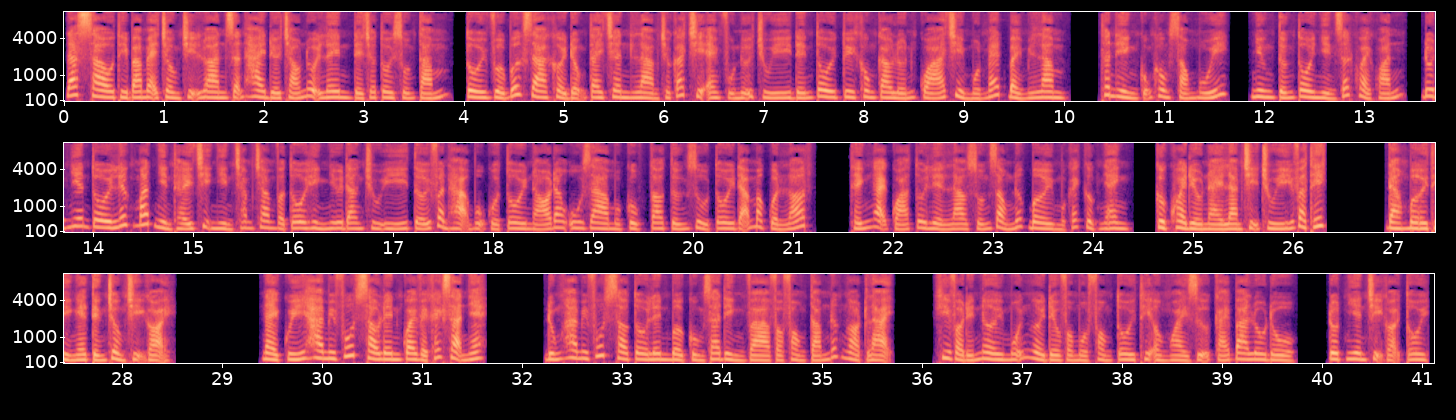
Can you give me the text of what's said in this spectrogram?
Lát sau thì ba mẹ chồng chị loan dẫn hai đứa cháu nội lên để cho tôi xuống tắm. Tôi vừa bước ra khởi động tay chân làm cho các chị em phụ nữ chú ý đến tôi tuy không cao lớn quá chỉ một m bảy mươi lăm, thân hình cũng không sóng múi nhưng tướng tôi nhìn rất khỏe khoắn. Đột nhiên tôi liếc mắt nhìn thấy chị nhìn chăm chăm vào tôi hình như đang chú ý tới phần hạ bụ của tôi. Nó đang u ra một cục to tướng dù tôi đã mặc quần lót. Thấy ngại quá tôi liền lao xuống dòng nước bơi một cách cực nhanh. Cực khỏe điều này làm chị chú ý và thích. Đang bơi thì nghe tiếng chồng chị gọi. Này quý 20 phút sau lên quay về khách sạn nhé. Đúng 20 phút sau tôi lên bờ cùng gia đình và vào phòng tắm nước ngọt lại. Khi vào đến nơi, mỗi người đều vào một phòng tôi thì ở ngoài giữ cái ba lô đồ. Đột nhiên chị gọi tôi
